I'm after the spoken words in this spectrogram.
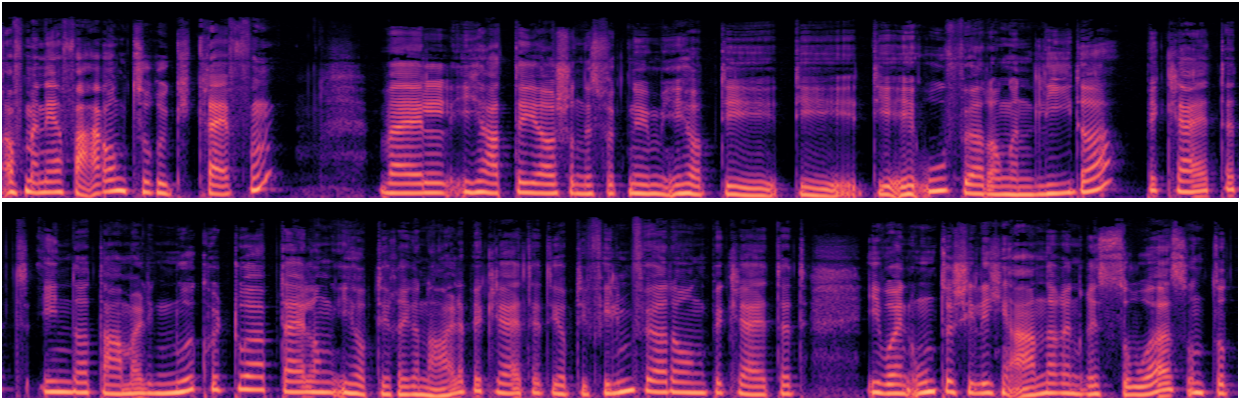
auf meine Erfahrung zurückgreifen weil ich hatte ja schon das Vergnügen, ich habe die, die, die EU-Förderungen LIDA begleitet in der damaligen Nurkulturabteilung. Ich habe die regionale begleitet, ich habe die Filmförderung begleitet. Ich war in unterschiedlichen anderen Ressorts und dort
